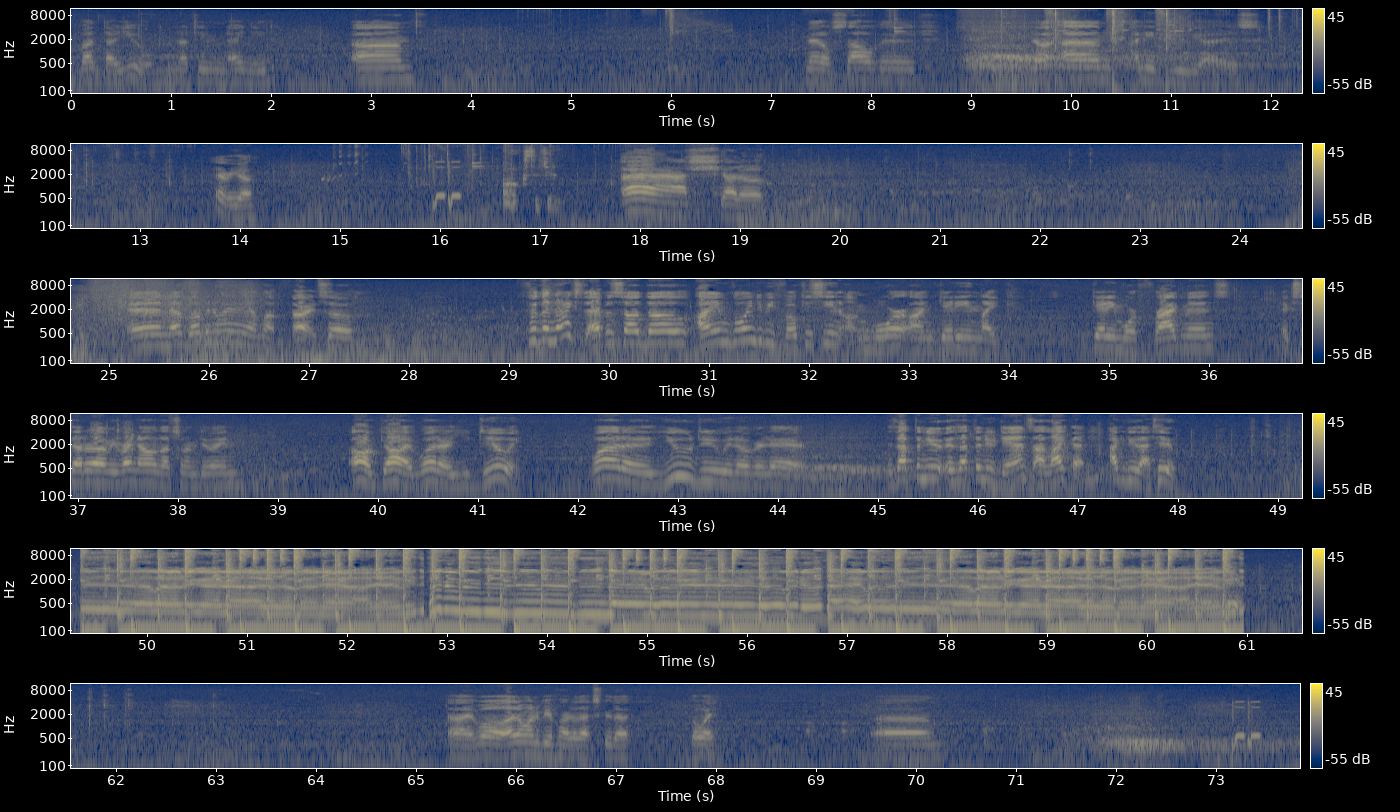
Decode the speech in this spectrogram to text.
What are you? Nothing I need. Um... Metal salvage. No, um, I need you guys. There we go. Oxygen. Ah, shut up. And up, up, and away, I'm up. Alright, so... For the next episode, though, I am going to be focusing on more on getting, like, getting more fragments, etc. I mean, right now, that's what I'm doing. Oh, God, what are you doing? What are you doing over there? Is that the new, is that the new dance? I like that. I can do that, too. That. Screw that. Go away. Um,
